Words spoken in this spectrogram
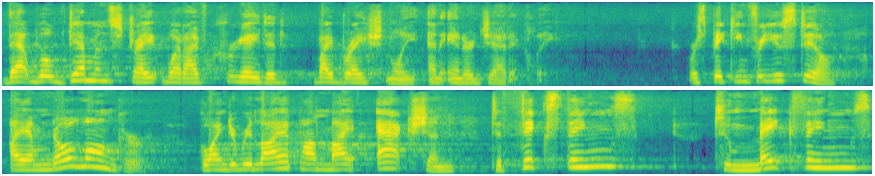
that will demonstrate what I've created vibrationally and energetically. We're speaking for you still. I am no longer going to rely upon my action to fix things to make things.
